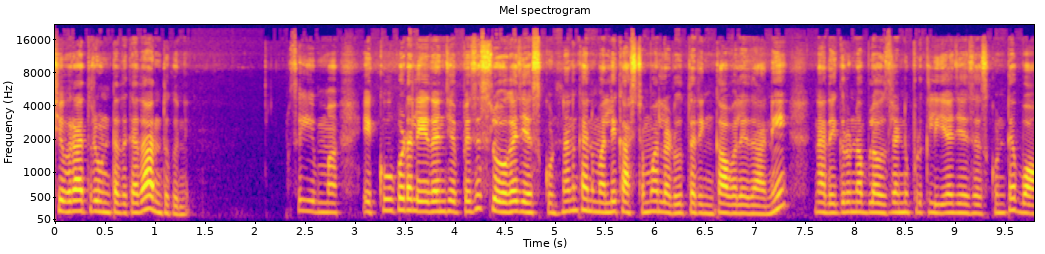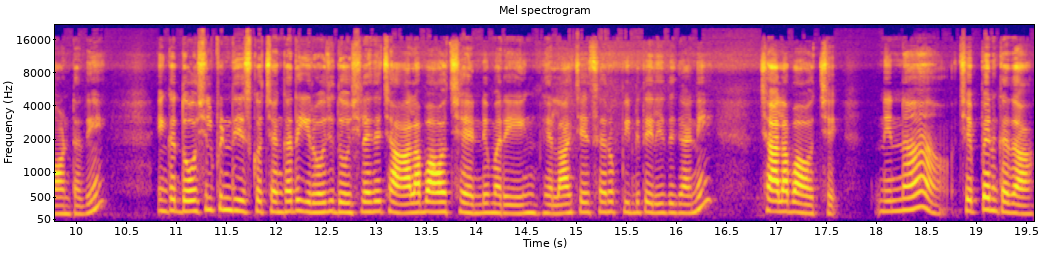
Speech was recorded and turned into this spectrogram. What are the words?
శివరాత్రి ఉంటుంది కదా అందుకుని. సో ఎక్కువ కూడా లేదని చెప్పేసి స్లోగా చేసుకుంటున్నాను. కానీ మళ్ళీ కస్టమర్లు అడుగుతారు ఇంకా అవ్వలేదా? అని. నా దగ్గర ఉన్న బ్లౌజ్లన్నీ ఇప్పుడు క్లియర్ చేసేసుకుంటే బాగుంటుంది. ఇంకా దోశల పిండి తీసుకొచ్చాం కదా ఈరోజు దోశలు అయితే చాలా బాగా వచ్చాయండి. మరి ఏం ఎలా చేశారో పిండి తెలియదు కానీ చాలా బాగా వచ్చాయి. నిన్న చెప్పాను కదా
